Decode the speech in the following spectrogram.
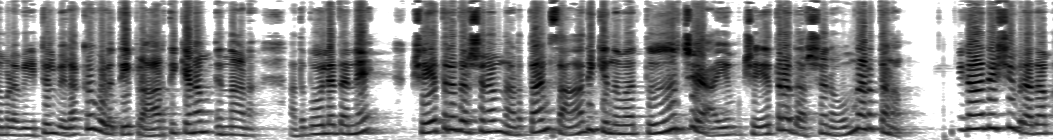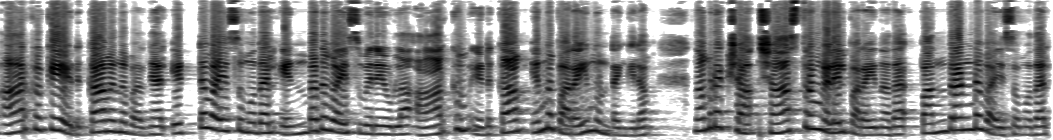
നമ്മുടെ വീട്ടിൽ വിളക്ക് കൊളുത്തി പ്രാർത്ഥിക്കണം എന്നാണ്. അതുപോലെ തന്നെ ക്ഷേത്ര ദർശനം നടത്താൻ സാധിക്കുന്നവർ തീർച്ചയായും ക്ഷേത്ര ദർശനവും നടത്തണം. ഏകാദശി വ്രതം ആർക്കൊക്കെ എടുക്കാമെന്ന് പറഞ്ഞാൽ എട്ട് വയസ്സ് മുതൽ എൺപത് വയസ്സ് വരെയുള്ള ആർക്കും എടുക്കാം എന്ന് പറയുന്നുണ്ടെങ്കിലും നമ്മുടെ ശാസ്ത്രങ്ങളിൽ പറയുന്നത് പന്ത്രണ്ട് വയസ്സ് മുതൽ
